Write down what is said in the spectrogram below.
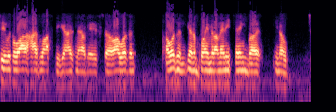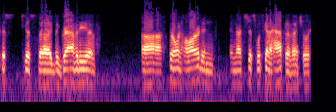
see it with a lot of high velocity guys nowadays. So I wasn't I wasn't going to blame it on anything, but you know, just just uh, the gravity of uh, throwing hard, and and that's just what's going to happen eventually.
